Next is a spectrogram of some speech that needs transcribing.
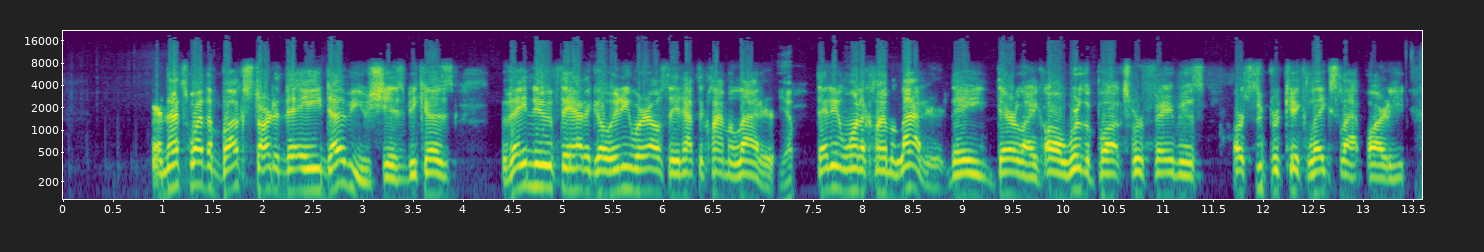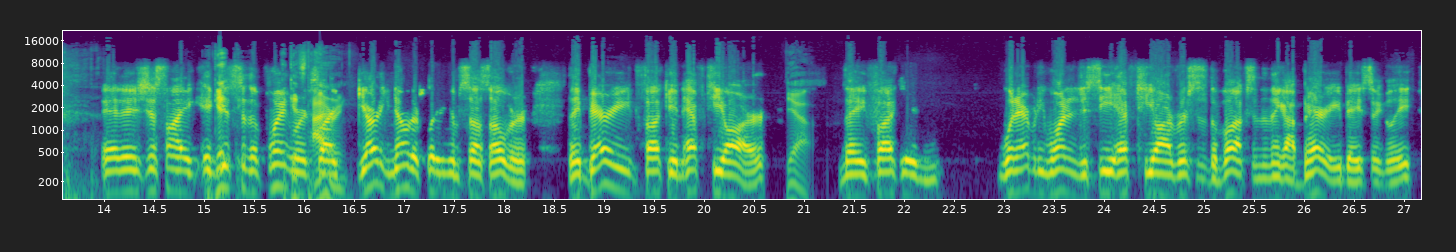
and that's why the Bucks started the AEW shiz because they knew if they had to go anywhere else, they'd have to climb a ladder. Yep. They didn't want to climb a ladder. They they're like, oh, we're the Bucks, we're famous. Our super kick leg slap party. And it's just like it, It gets gets- to the point it where it's tiring. like you already know they're putting themselves over. They buried fucking FTR. Yeah, They fucking when everybody wanted to see FTR versus the Bucks, and then they got buried basically.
